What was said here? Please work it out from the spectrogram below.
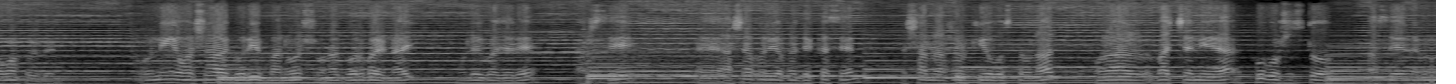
কমেন্ট করবেন। উনি অসহায়, গরিব মানুষ, ওনার ঘর নাই মৌলিক বাজারে আসছে আশা করি আপনারা দেখতেছেন, সামনে আসলে কি অবস্থা ওনার। ওনার বাচ্চা নিয়ে খুব অসুস্থ আছেন এবং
